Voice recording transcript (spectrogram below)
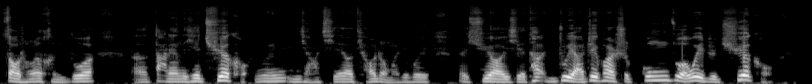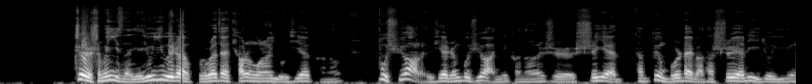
造成了很多呃大量的一些缺口，因为你想企业要调整嘛，就会呃需要一些。它注意啊，这块是工作位置缺口，这是什么意思？也就意味着，比如说在调整过程中，有些可能不需要了，有些人不需要，你可能是失业，它并不是代表它失业率就一定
